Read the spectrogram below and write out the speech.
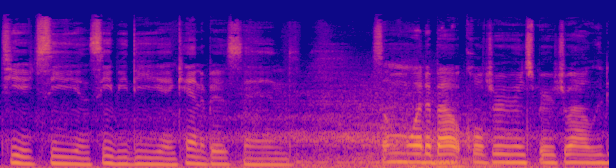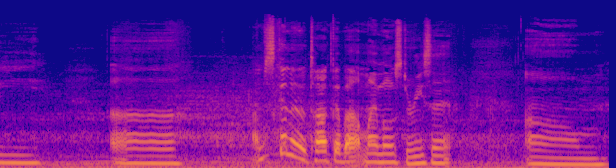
THC and CBD and cannabis and somewhat about culture and spirituality. Uh, I'm just gonna talk about my most recent um,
